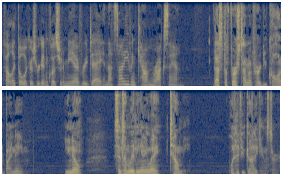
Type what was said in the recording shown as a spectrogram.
Felt like the lookers were getting closer to me every day, and that's not even counting Roxanne. That's the first time I've heard you call her by name. You know, since I'm leaving anyway, tell me, what have you got against her?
